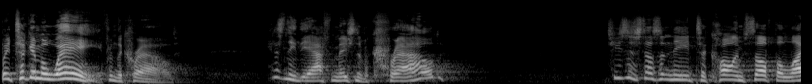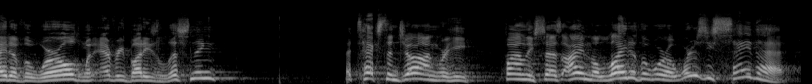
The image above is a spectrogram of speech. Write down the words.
But he took him away from the crowd. He doesn't need the affirmation of a crowd. Jesus doesn't need to call himself the light of the world when everybody's listening. That text in John where he finally says, I am the light of the world. Where does he say that?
